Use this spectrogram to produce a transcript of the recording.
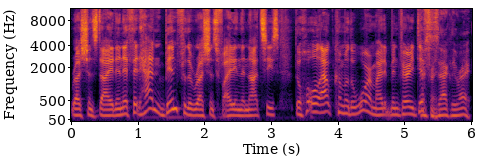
Russians died and if it hadn't been for the Russians fighting the Nazis the whole outcome of the war might have been very That's different exactly right.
